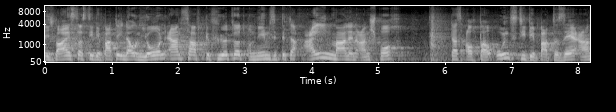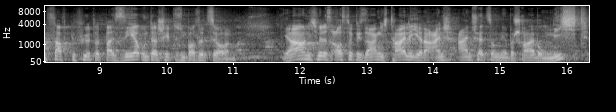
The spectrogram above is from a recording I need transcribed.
Ich weiß, dass die Debatte in der Union ernsthaft geführt wird. Und nehmen Sie bitte einmal in Anspruch, dass auch bei uns die Debatte sehr ernsthaft geführt wird bei sehr unterschiedlichen Positionen. Ja, und ich will es ausdrücklich sagen, ich teile Ihre Einschätzung in der Beschreibung nicht,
